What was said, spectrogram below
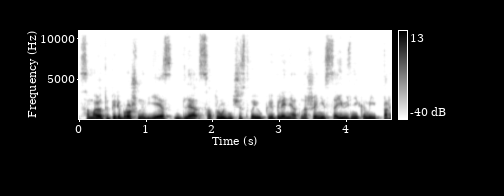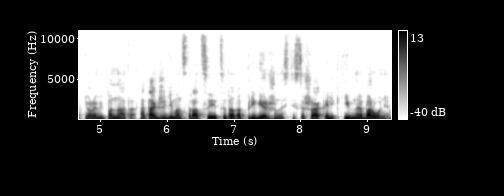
Самолеты переброшены в ЕС для сотрудничества и укрепления отношений с союзниками и партнерами по НАТО, а также демонстрации, цитата, приверженности США коллективной обороне.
